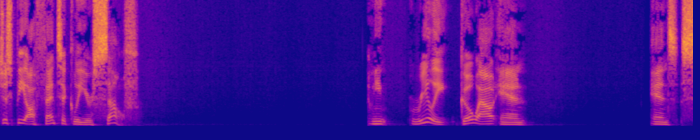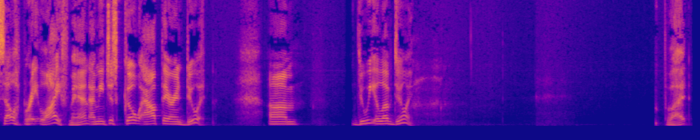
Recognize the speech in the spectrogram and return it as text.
just be authentically yourself. I mean, really go out and and celebrate life, man. I mean, just go out there and do it. Um, do what you love doing. but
